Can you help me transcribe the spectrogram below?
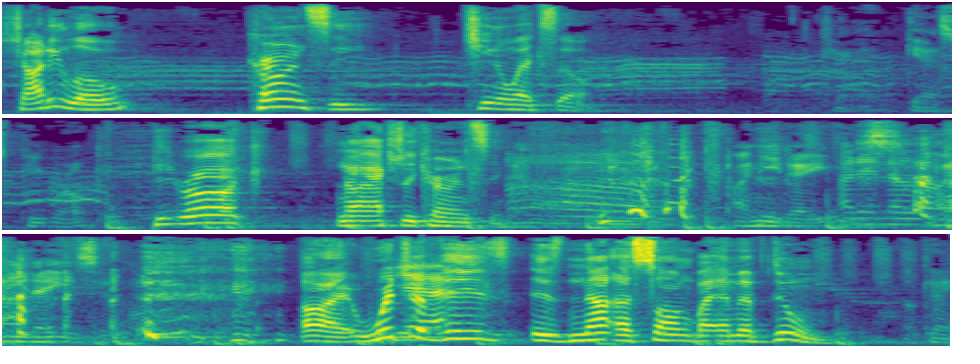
Shotty Low, Currency, Chino XL. Okay. Guess Pete Rock. Pete Rock? No, actually Currency. Ah, I need eight. I didn't know that. I need eight. All right, which Yeah. of these is not a song by MF Doom? Okay.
